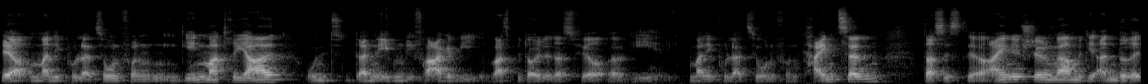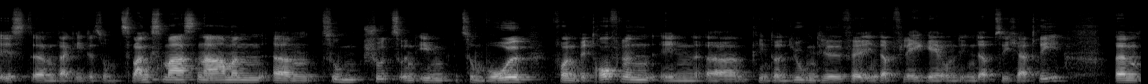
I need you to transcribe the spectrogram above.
der Manipulation von Genmaterial und dann eben die Frage, wie, was bedeutet das für äh, die Manipulation von Keimzellen. Das ist die eine Stellungnahme. Die andere ist, ähm, da geht es um Zwangsmaßnahmen ähm, zum Schutz und im, zum Wohl von Betroffenen in äh, Kinder- und Jugendhilfe, in der Pflege und in der Psychiatrie. Ähm,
